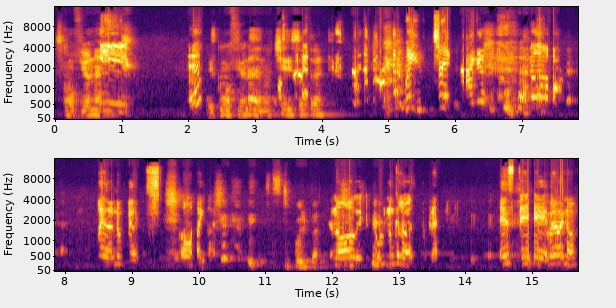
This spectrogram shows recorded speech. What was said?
Es como Fiona. Y, ¿eh? Es como Fiona de noche, es otra. güey, Shrek, no. puedo, no puedo. Oh my god. Es tu culpa. No, güey, nunca lo vas a superar. Este, pero bueno,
